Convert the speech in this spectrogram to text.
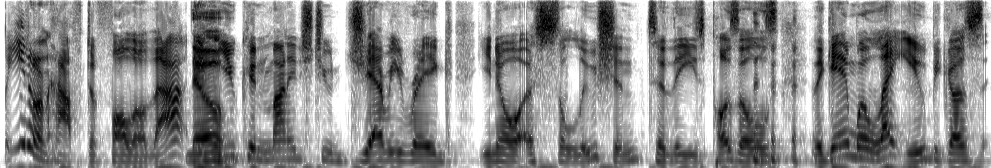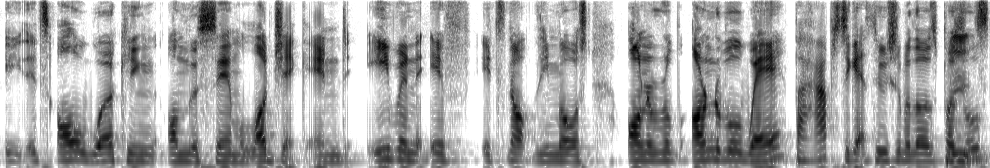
but you don't have to follow that. Mm. No. If you can manage to jerry rig, you know, a solution to these puzzles, the game will let you because it's all working on the same logic. And even if it's not the most honorable honorable way, perhaps, to get through some of those puzzles,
